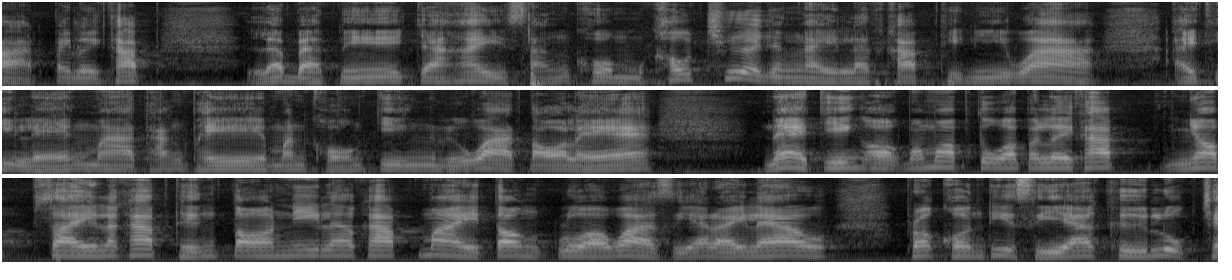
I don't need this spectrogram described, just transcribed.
บาทไปเลยครับ และแบบนี้จะให้สังคมเขาเชื่อยังไงล่ะครับ ทีนี้ว่าไอ้ที่แหลงมาทั้งเพมันของจริงหรือว่าตอแหล แน่จริงออกมามอบตัวไปเลยครับยอบใส่แล้วครับถึงตอนนี้แล้วครับ ไม่ต้องกลัวว่าเสียอะไรแล้ว เพราะคนที่เสียคือลูกแช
